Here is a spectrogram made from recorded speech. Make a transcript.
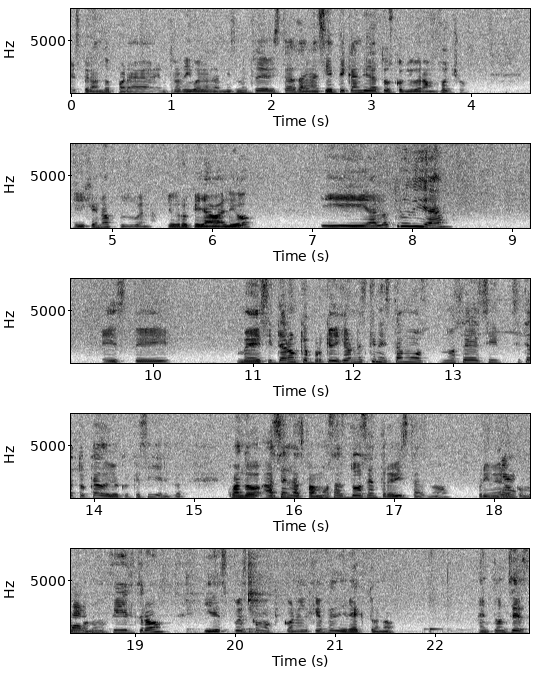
esperando para entrar igual a la misma entrevista. O siete candidatos, conmigo éramos ocho. Y dije, no, pues bueno, yo creo que ya valió. Y al otro día, este, me citaron que porque dijeron, es que necesitamos, no sé si, si te ha tocado, yo creo que sí, Jennifer, cuando hacen las famosas dos entrevistas, ¿no? Primero como con un filtro y después como que con el jefe directo, ¿no? Entonces,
